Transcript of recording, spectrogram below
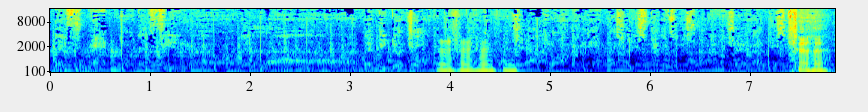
del fumetto, del film o del, del videogioco. Mm-hmm.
